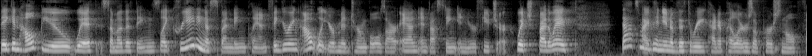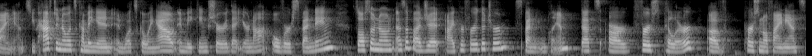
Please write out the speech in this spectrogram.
They can help you with some of the things like creating a spending plan, figuring out what your midterm goals are, and investing in your future, which, by the way, that's my opinion of the three kind of pillars of personal finance. You have to know what's coming in and what's going out and making sure that you're not overspending. It's also known as a budget. I prefer the term spending plan. That's our first pillar of personal finance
